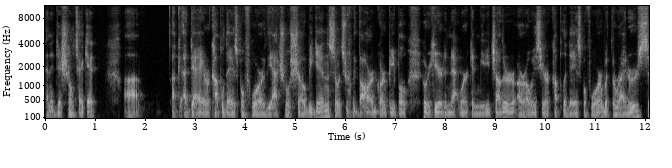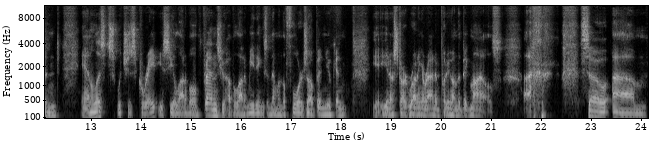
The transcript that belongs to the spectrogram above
an additional ticket. Uh, a, a, day or a couple days before the actual show begins. So it's really the hardcore people who are here to network and meet each other are always here a couple of days before with the writers and analysts, which is great. You see a lot of old friends, you have a lot of meetings, and then when the floor's open, you can, you know, start running around and putting on the big miles. Uh, so, um,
